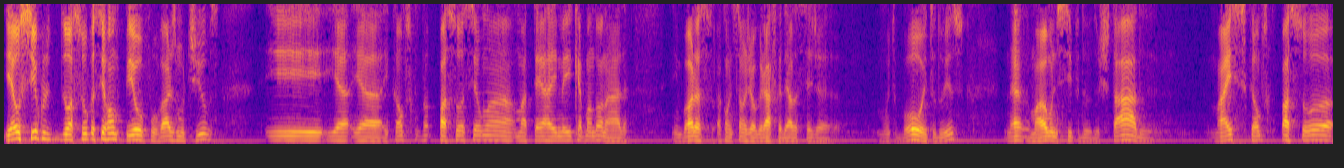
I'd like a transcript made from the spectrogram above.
E aí o ciclo do açúcar se rompeu por vários motivos e, e, a, e, a, e Campos passou a ser uma, uma terra meio que abandonada. Embora a condição geográfica dela seja muito boa e tudo isso, né, o maior município do, do estado, mas Campos passou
